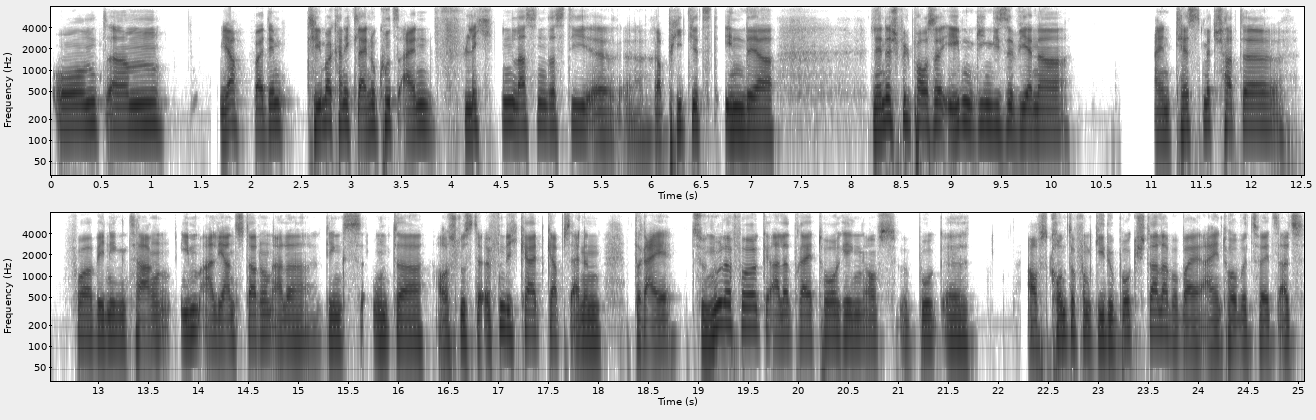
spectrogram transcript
und ähm, ja, bei dem Thema kann ich gleich nur kurz einflechten lassen, dass die äh, Rapid jetzt in der Länderspielpause eben gegen diese Vienna ein Testmatch hatte vor wenigen Tagen im Allianzstadion, allerdings unter Ausschluss der Öffentlichkeit gab es einen 3 zu 0 Erfolg. Alle drei Tore gingen aufs Burg, äh, aufs Konto von Guido Burgstaller, wobei ein Tor wird zwar jetzt als,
